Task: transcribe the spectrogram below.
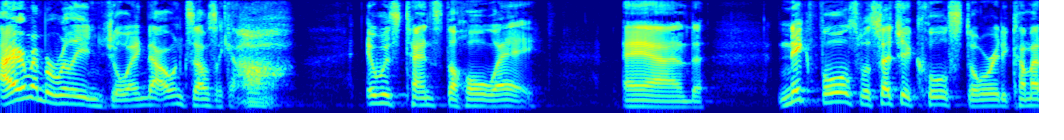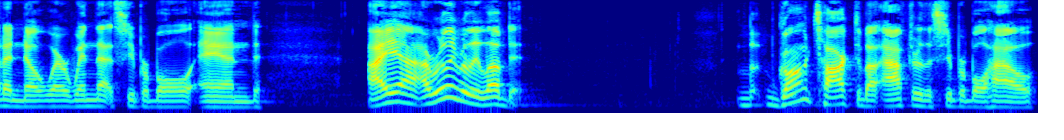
I remember really enjoying that one because I was like, ah, it was tense the whole way. And Nick Foles was such a cool story to come out of nowhere, win that Super Bowl, and I uh, I really really loved it. But Gronk talked about after the Super Bowl how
